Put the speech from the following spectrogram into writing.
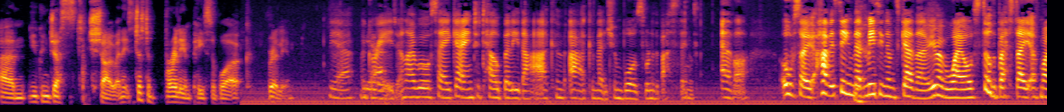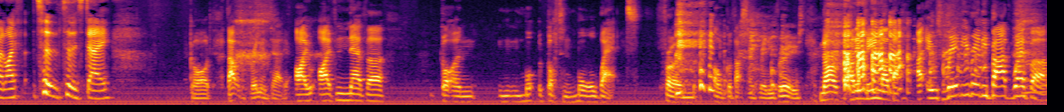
um, you can just show and it's just a brilliant piece of work brilliant Yeah, Yeah. agreed. And I will say, getting to tell Billie that at a, con- at a convention was one of the best things ever. Also, having seen them, meeting them together, you remember Wales, still the best day of my life to to this day. God, that was a brilliant day. I I've never gotten mo- gotten more wet from. oh God, that sounds really rude. No, I didn't mean like that. I, it was really really bad weather.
